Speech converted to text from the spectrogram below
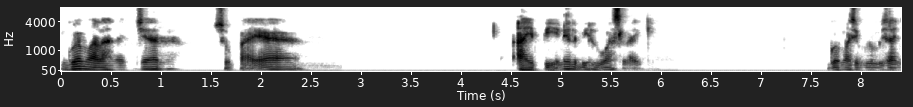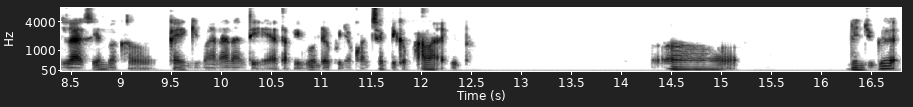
gue malah ngejar supaya IP ini lebih luas lagi. Gue masih belum bisa jelasin bakal kayak gimana nanti ya tapi gue udah punya konsep di kepala gitu. Uh, dan juga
